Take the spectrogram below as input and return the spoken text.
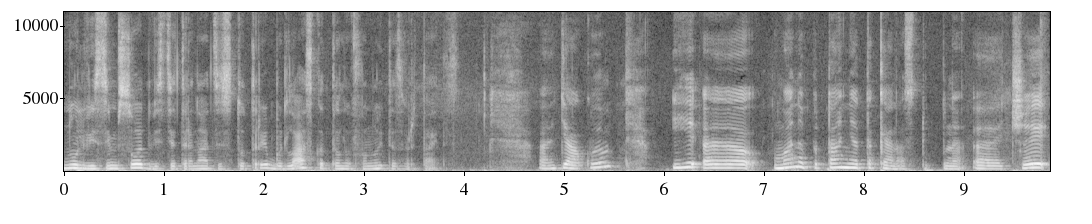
0800 213 103, будь ласка, телефонуйте, звертайтеся. Е, Дякую. І е, у мене питання таке наступне: е, чи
